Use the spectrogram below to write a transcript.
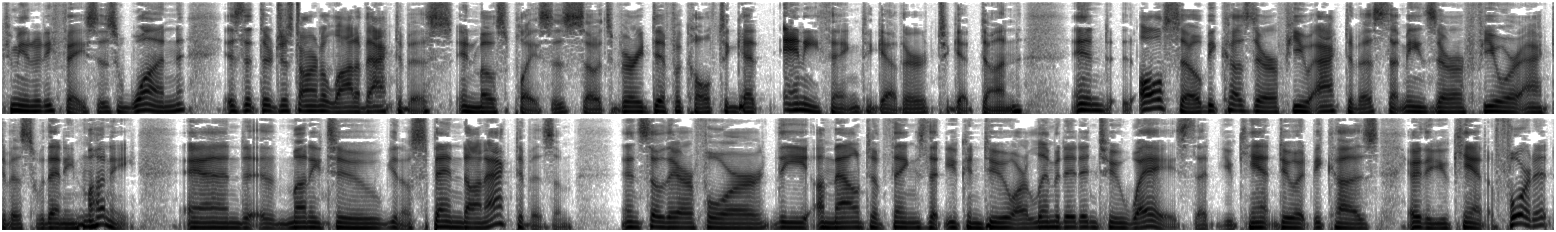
community faces. One is that there just aren't a lot of activists in most places, so it's very difficult to get anything together to get done. And also because there are few activists, that means there are fewer activists with any money and uh, money to you know spend on activism. And so, therefore, the amount of things that you can do are limited in two ways. That you can't do it because either you can't afford it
